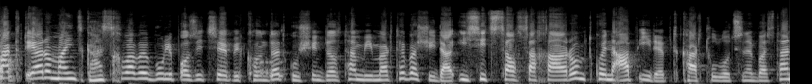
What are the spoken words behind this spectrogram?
ფაქტია, რომ მაინც განსხვავებული პოზიციები ქონდათ გუშინდელთან მიმართებაში და ისიც ცალსახაა, რომ თქვენ აპირებთ ქართულ ოცნებასთან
